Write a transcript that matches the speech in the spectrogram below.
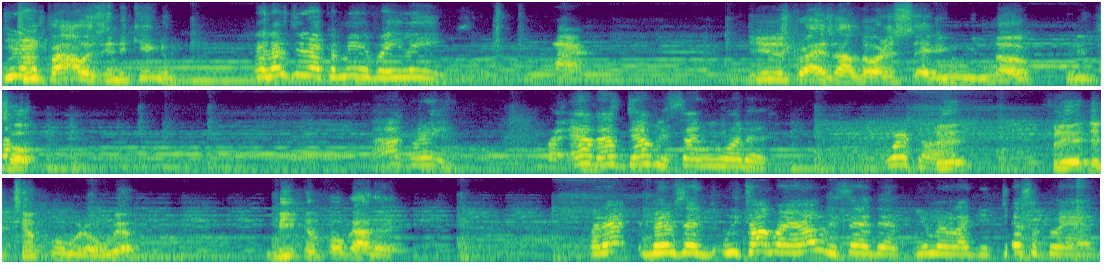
Do Two powers in the kingdom. Hey, let's do that communion before he leaves. All right. Jesus Christ, our Lord and Savior, who we love and exalt. I agree. But that's definitely something we want to work on. Cleared, cleared the temple with a whip. Beat them folk out of it. But that, Ben said, we talked about it earlier, said that, you remember, like you discipline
